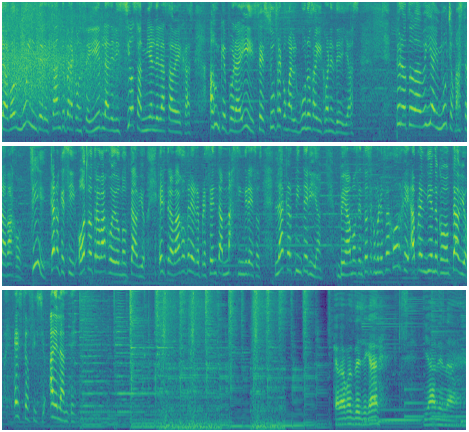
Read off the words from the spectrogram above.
Labor muy interesante para conseguir la deliciosa miel de las abejas, aunque por ahí se sufre con algunos aguijones de ellas. Pero todavía hay mucho más trabajo. Sí, claro que sí, otro trabajo de don Octavio, el trabajo que le representa más ingresos, la carpintería. Veamos entonces cómo le fue a Jorge aprendiendo con Octavio este oficio. Adelante. Acabamos de llegar ya de la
